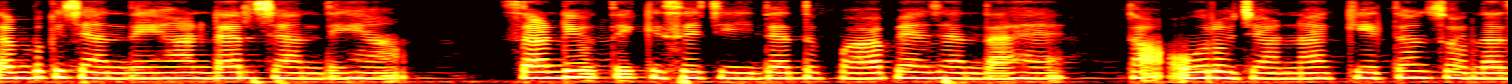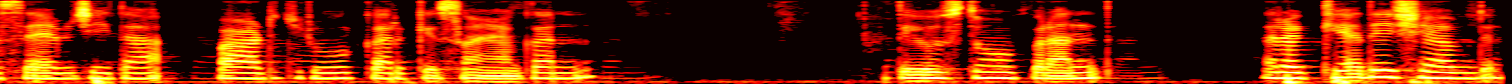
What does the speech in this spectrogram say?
ਤਬਕ ਜਾਂਦੇ ਹਾਂ, ਡਰ ਜਾਂਦੇ ਹਾਂ। ਸਾਡੇ ਉੱਤੇ ਕਿਸੇ ਚੀਜ਼ ਦਾ ਦਬਾਅ ਪੈ ਜਾਂਦਾ ਹੈ। ਤਾਂ ਉਹ ਰੋਜ਼ਾਨਾ ਕੀਰਤਨ 16 ਸਾਹਿਬ ਜੀ ਦਾ ਪਾਠ ਜ਼ਰੂਰ ਕਰਕੇ ਸੋਇਆ ਕਰਨ ਤੇ ਉਸ ਤੋਂ ਉਪਰੰਤ ਰੱਖਿਆ ਦੇ ਸ਼ਬਦ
